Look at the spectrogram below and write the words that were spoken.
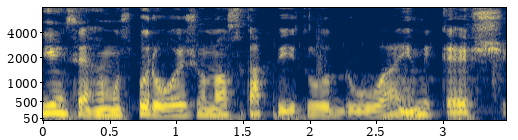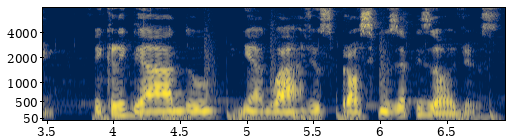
E encerramos por hoje o nosso capítulo do AMCast. Fique ligado e aguarde os próximos episódios.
